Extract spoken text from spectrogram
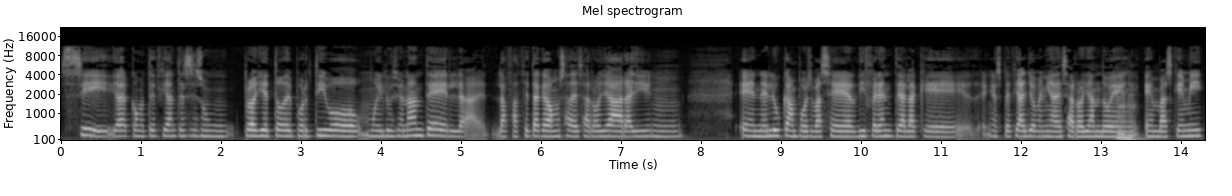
Sí, ya como te decía antes, es un proyecto deportivo muy ilusionante. la faceta que vamos a desarrollar allí en en el UCAM pues va a ser diferente a la que en especial yo venía desarrollando en, en Basquemi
